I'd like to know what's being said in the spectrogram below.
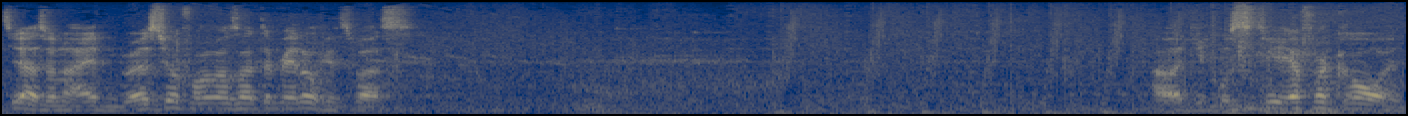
Tja, so eine Iron auf eurer Seite wäre doch jetzt was. Aber die musstet ihr eher vergraulen.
